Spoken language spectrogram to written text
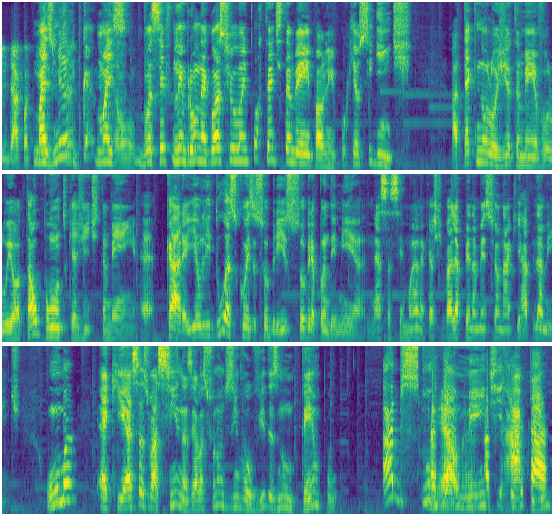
lidar com aquilo. Mas, né? mas então... você lembrou um negócio importante também, Paulinho, porque é o seguinte. A tecnologia também evoluiu a tal ponto que a gente também. É, cara, e eu li duas coisas sobre isso, sobre a pandemia, nessa semana, que acho que vale a pena mencionar aqui rapidamente. Uma é que essas vacinas elas foram desenvolvidas num tempo absurdamente rápido.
